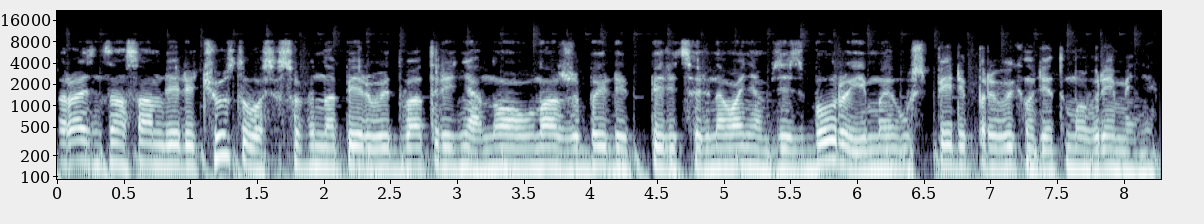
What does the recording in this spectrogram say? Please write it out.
Разница на самом деле чувствовалась, особенно первые 2-3 дня, но у нас же были перед соревнованием здесь сборы, и мы успели привыкнуть к этому времени.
